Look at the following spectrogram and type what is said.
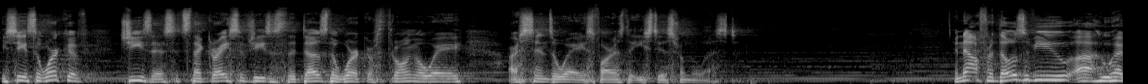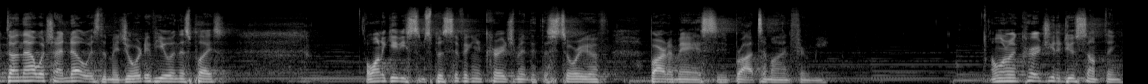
You see, it's the work of Jesus, it's that grace of Jesus that does the work of throwing away our sins away as far as the east is from the west. And now, for those of you uh, who have done that, which I know is the majority of you in this place, I want to give you some specific encouragement that the story of Bartimaeus has brought to mind for me. I want to encourage you to do something.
